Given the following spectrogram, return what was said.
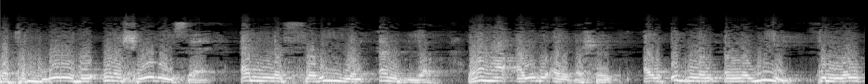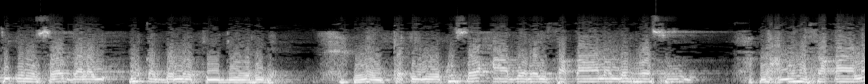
wa tuhbiruhu una sheegaysaa anna sariyan anug yar lahaa ayadu ay dhashay aw ibnan ama wiil fi lmowti inuu soo galay muqadamaadkii geerida. Maydka inuu ku soo xaadiray faqaala lirasuuli macnaha faqaala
